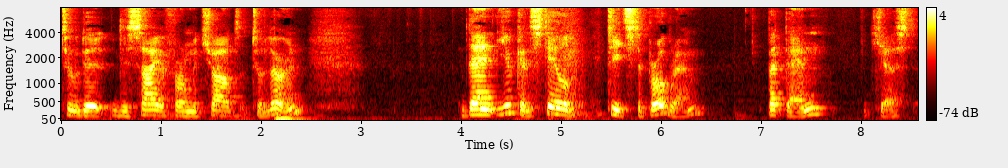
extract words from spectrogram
to the desire from a child to learn, then you can still teach the program, but then just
